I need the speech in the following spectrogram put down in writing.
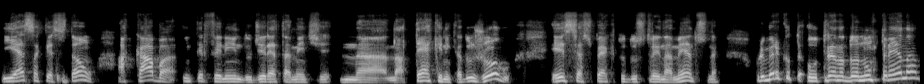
E essa questão acaba interferindo diretamente na, na técnica do jogo, esse aspecto dos treinamentos. Né? Primeiro que o, o treinador não treina,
